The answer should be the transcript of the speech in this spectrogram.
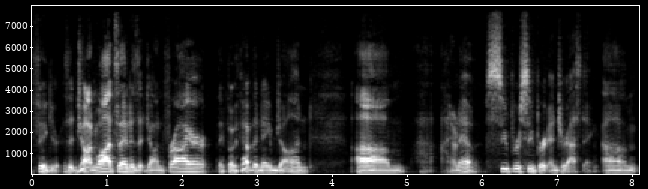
figure. Is it John Watson? Is it John Fryer? They both have the name John. Um, I don't know. Super, super interesting. Um,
